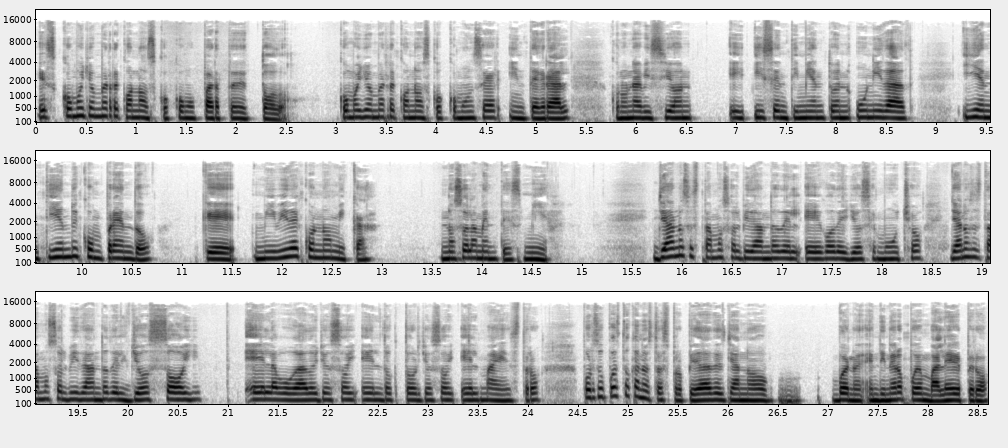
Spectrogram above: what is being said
es cómo yo me reconozco como parte de todo, cómo yo me reconozco como un ser integral con una visión y, y sentimiento en unidad y entiendo y comprendo que mi vida económica no solamente es mía, ya nos estamos olvidando del ego de yo sé mucho, ya nos estamos olvidando del yo soy el abogado, yo soy el doctor, yo soy el maestro. Por supuesto que nuestras propiedades ya no, bueno, en dinero pueden valer, pero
